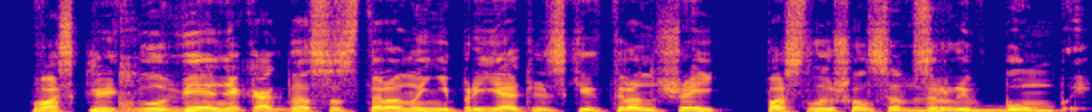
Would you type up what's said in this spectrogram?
— воскликнул Веня, когда со стороны неприятельских траншей послышался взрыв бомбы.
